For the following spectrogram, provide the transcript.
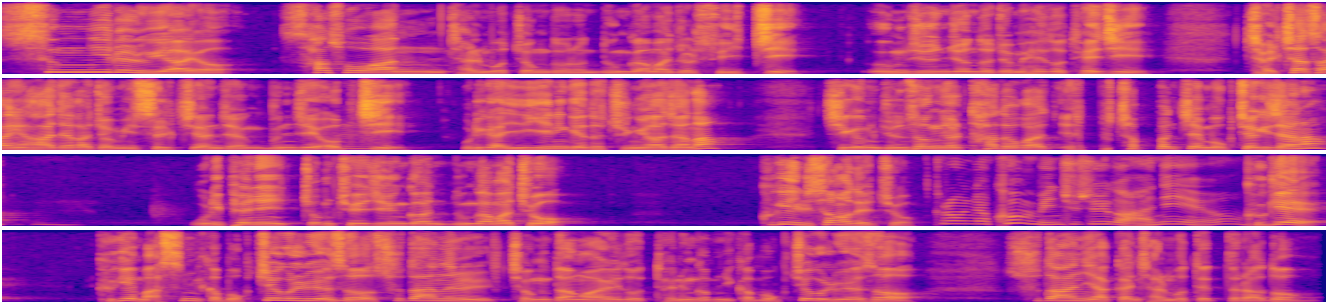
승리를 위하여 사소한 잘못 정도는 눈 감아줄 수 있지 음주운전도 좀 해도 되지 절차상의 하자가 좀 있을지언정 문제 없지 우리가 이기는 게 더 중요하잖아 지금 윤석열 타도가 첫 번째 목적이잖아 우리 편이 좀 죄 지은 건 눈 감아줘 그게 일상화됐죠 그럼요. 그건 민주주의가 아니에요. 그게 그게 맞습니까? 목적을 위해서 수단을 정당화해도 되는 겁니까? 목적을 위해서 수단이 약간 잘못됐더라도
